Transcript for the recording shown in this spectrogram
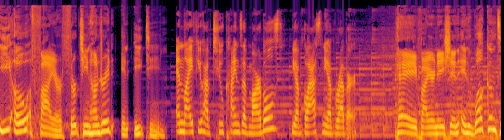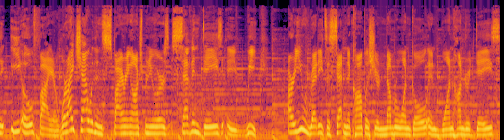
EO Fire 1318. In life, you have two kinds of marbles you have glass and you have rubber. Hey, Fire Nation, and welcome to EO Fire, where I chat with inspiring entrepreneurs seven days a week. Are you ready to set and accomplish your number one goal in 100 days?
